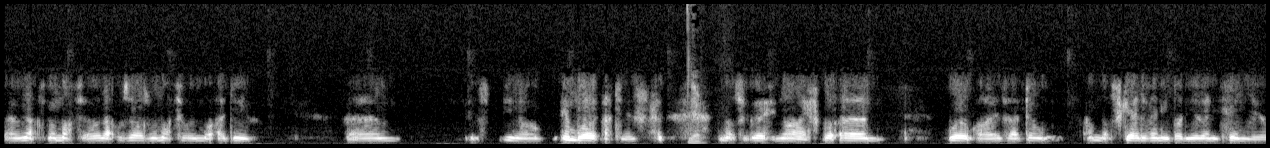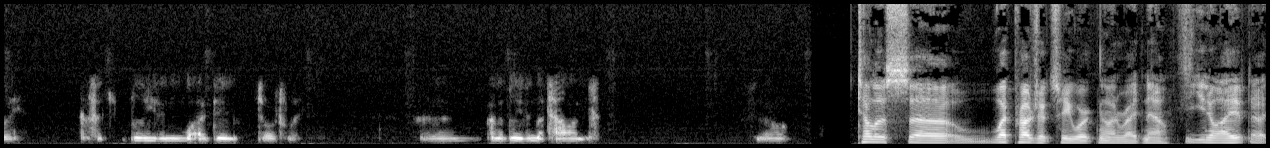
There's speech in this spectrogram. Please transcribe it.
and that's my motto. That was always my motto in what I do. Um, it's you know in work that is. Yeah. not so great in life, but um, work-wise, I don't. I'm not scared of anybody or anything really, because I believe in what I do totally, um, and I believe in my talent. So Tell us uh, what projects are you working on right now? You know, I uh,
